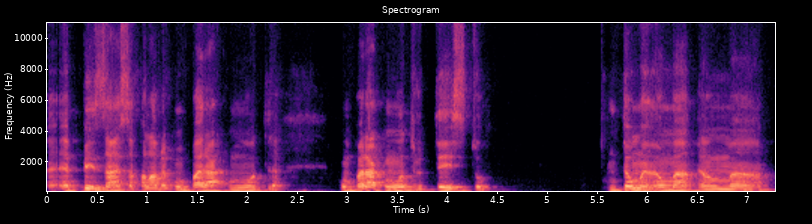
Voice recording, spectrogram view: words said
é, pesar essa palavra, comparar com outra comparar com outro texto. Então, é uma, é uma,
